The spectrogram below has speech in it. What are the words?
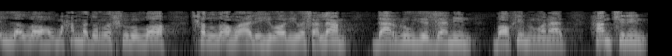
الا الله و محمد رسول الله صلی الله علیه و آله و سلم در روی زمین باقی بماند. همچنین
